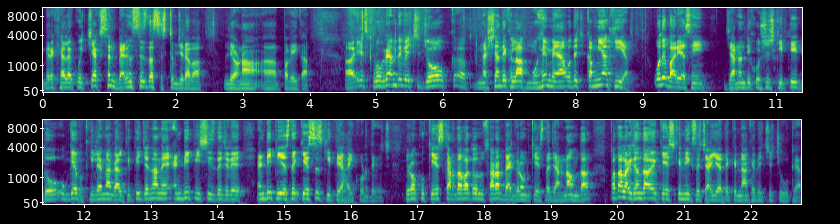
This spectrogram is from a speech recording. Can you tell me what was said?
ਮੇਰੇ ਖਿਆਲ ਹੈ ਕੋਈ ਚੈੱਕਸ ਐਂਡ ਬੈਲੈਂਸਸ ਦਾ ਸਿਸਟਮ ਜਿਹੜਾ ਵਾ, ਲਿਆਉਣਾ ਪਵੇਗਾ। ਇਸ ਪ੍ਰੋਗਰਾਮ ਦੇ ਵਿੱਚ ਜੋ, ਕ- ਨਸ਼ਿਆਂ ਦੇ ਖਿਲਾਫ ਮੁਹਿੰਮ ਆ, ਉਹਦੇ ਚ ਕਮੀਆਂ ਕੀ ਆ? ਉਹਦੇ ਬਾਰੇ ਅਸੀਂ ਜਾਣਨ ਦੀ ਕੋਸ਼ਿਸ਼ ਕੀਤੀ, ਦੋ ਉੱਗੇ ਵਕੀਲਾਂ ਨਾਲ ਗੱਲ ਕੀਤੀ, ਜਿਨ੍ਹਾਂ ਨੇ ਐਨਡੀਪੀਸੀਸ ਦੇ ਜਿਹੜੇ ਐਨਡੀਪੀਐਸ ਦੇ ਕੇਸਿਸ ਕੀਤੇ ਹਾਈ ਕੋਰਟ ਦੇ ਵਿੱਚ। ਜਿਹੜਾ ਕੋਈ ਕੇਸ ਕਰਦਾ ਵਾ ਤੇ ਉਹਨੂੰ ਸਾਰਾ ਬੈਕਗ੍ਰਾਉਂਡ ਕੇਸ ਦਾ ਜਾਣਨਾ ਹੁੰਦਾ। ਪਤਾ ਲੱਗ ਜਾਂਦਾ ਇਹ ਕੇਸ ਕਿੰਨੀ ਕੁ ਸੱਚਾਈ ਹੈ ਤੇ ਕਿੰਨਾ ਕਿਹਦੇ ਚ ਝੂਠ ਆ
